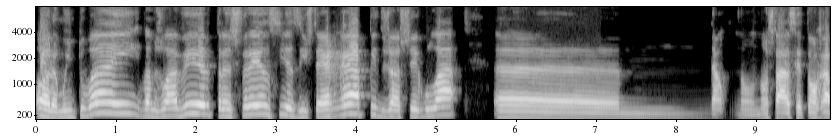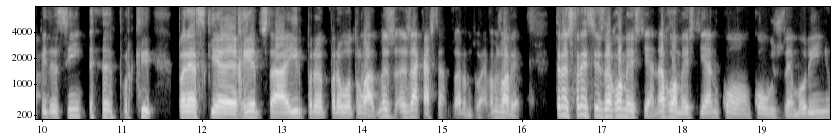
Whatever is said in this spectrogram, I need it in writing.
Ora, muito bem, vamos lá ver. Transferências, isto é rápido, já chego lá. Uh, não, não, não está a ser tão rápido assim, porque parece que a rede está a ir para, para o outro lado. Mas já cá estamos. Ora, muito bem, vamos lá ver. Transferências da Roma este ano. A Roma este ano, com, com o José Mourinho,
